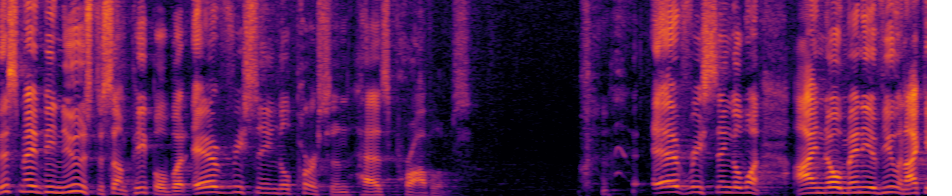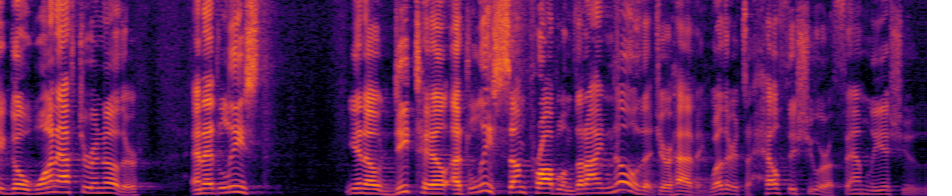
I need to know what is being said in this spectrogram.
this may be news to some people, but every single person has problems. every single one. I know many of you and I could go one after another and at least you know, detail at least some problem that I know that you're having, whether it's a health issue or a family issue.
